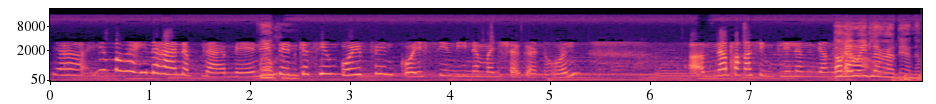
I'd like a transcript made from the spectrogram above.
Yeah, yung mga hinahanap namin. And Okay. then kasi yung boyfriend ko is hindi naman siya ganun. Um, napakasimple lang niyang Okay, tao. wait lang ate. Ano.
